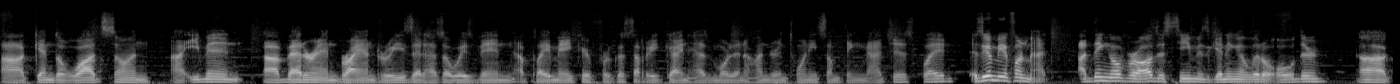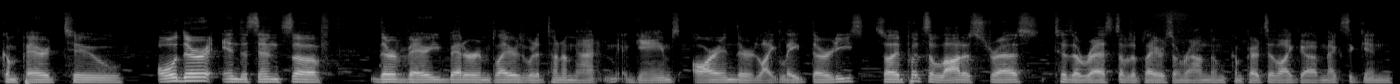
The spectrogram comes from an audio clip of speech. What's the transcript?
uh, Kendall Waston, uh, even uh, veteran Bryan Ruiz that has always been a playmaker for Costa Rica and has more than 120 something matches played. It's going to be a fun match. I think overall this team is getting a little older uh, compared to older in the sense of they're very veteran players with a ton of mat- games are in their like late 30s so it puts a lot of stress to the rest of the players around them compared to like a mexican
